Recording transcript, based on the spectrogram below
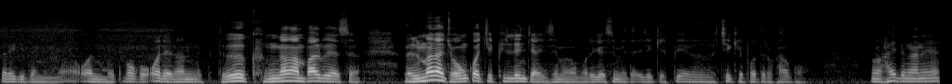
그렇기 때문에 오늘 못 보고 올해는 더 건강한 발부에서 얼마나 좋은 꽃이 필는지 아니습니까? 모르겠습니다. 이렇게 어, 지켜보도록 하고. 어, 하여튼 간에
